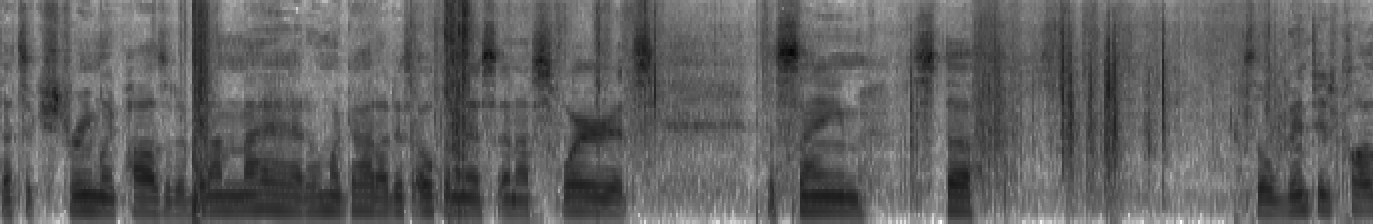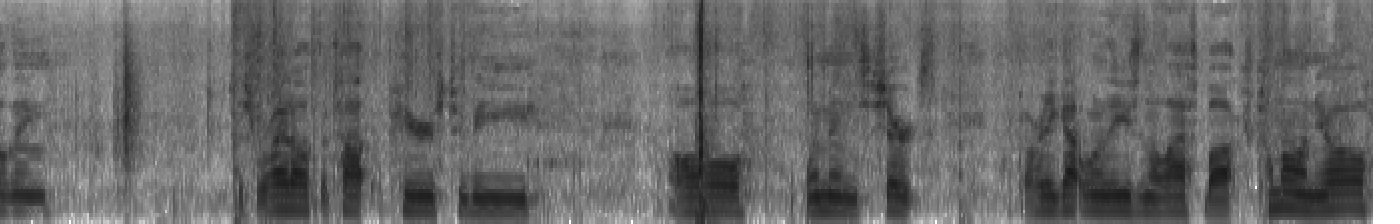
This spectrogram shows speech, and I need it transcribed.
That's extremely positive, but I'm mad. Oh my god, I just opened this and I swear it's the same stuff. So vintage clothing, just right off the top appears to be all women's shirts. I already got one of these in the last box. Come on, y'all.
